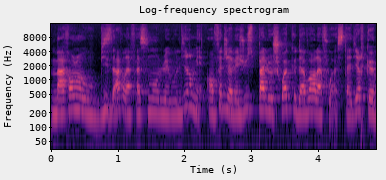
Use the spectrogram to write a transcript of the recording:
marrant ou bizarre la façon dont je vais vous le dire, mais en fait, j'avais juste pas le choix que d'avoir la foi. C'est-à-dire que,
